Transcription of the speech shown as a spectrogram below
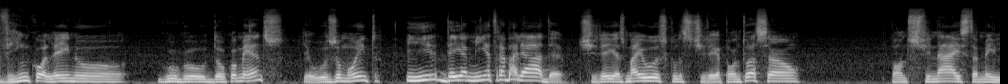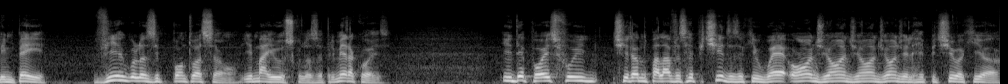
Vim, colei no Google Documentos, que eu uso muito, e dei a minha trabalhada. Tirei as maiúsculas, tirei a pontuação, pontos finais também limpei, vírgulas e pontuação, e maiúsculas, a primeira coisa. E depois fui tirando palavras repetidas aqui, ué, onde, onde, onde, onde, ele repetiu aqui, ó,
